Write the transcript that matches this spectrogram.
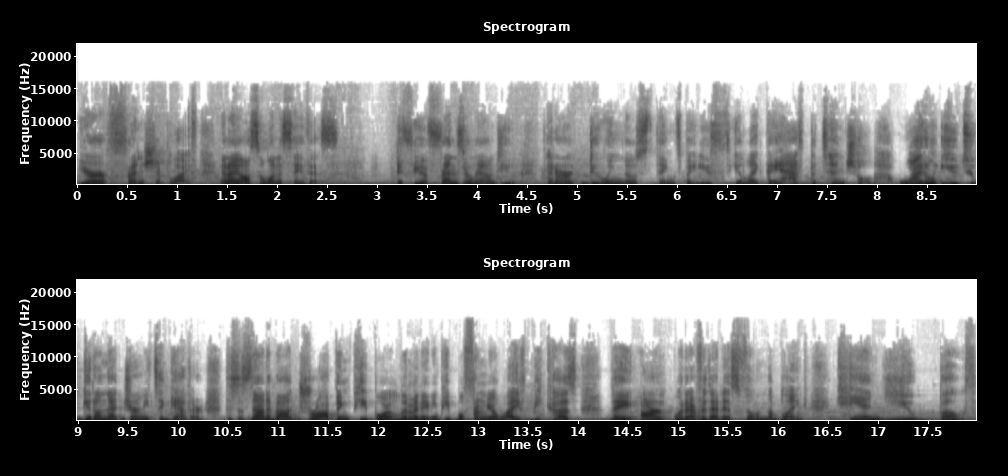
your friendship life. And I also want to say this if you have friends around you that aren't doing those things, but you feel like they have potential, why don't you two get on that journey together? This is not about dropping people or eliminating people from your life because they aren't whatever that is, fill in the blank. Can you both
